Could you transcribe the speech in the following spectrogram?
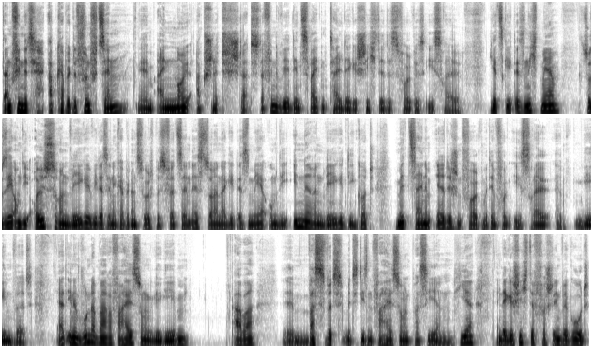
Dann findet ab Kapitel 15 ähm, ein Neuabschnitt statt. Da finden wir den zweiten Teil der Geschichte des Volkes Israel. Jetzt geht es nicht mehr so sehr um die äußeren Wege, wie das in den Kapiteln 12 bis 14 ist, sondern da geht es mehr um die inneren Wege, die Gott mit seinem irdischen Volk, mit dem Volk Israel äh, gehen wird. Er hat ihnen wunderbare Verheißungen gegeben, aber ähm, was wird mit diesen Verheißungen passieren? Hier in der Geschichte verstehen wir gut,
